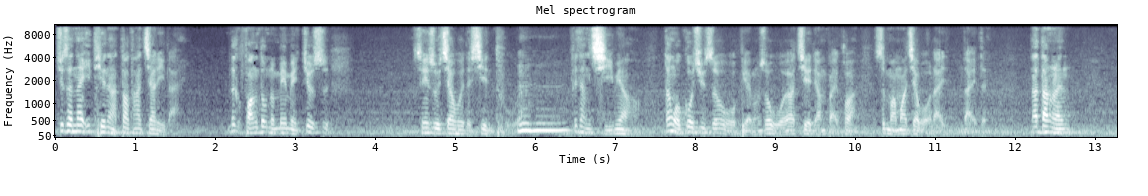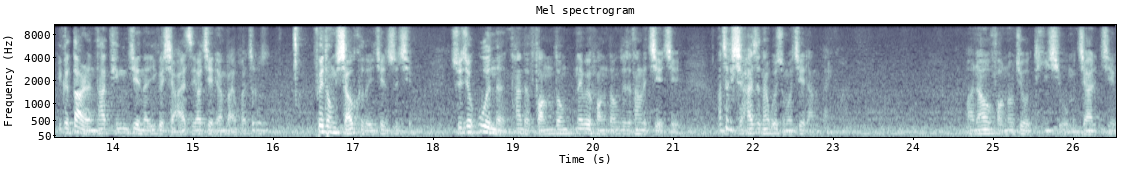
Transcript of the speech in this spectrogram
就在那一天啊，到他家里来。那个房东的妹妹就是圣耶稣教会的信徒，嗯，非常奇妙。当我过去之后，我表明说我要借两百块，是妈妈叫我来来的。那当然，一个大人他听见了一个小孩子要借两百块，这个是非同小可的一件事情，所以就问了他的房东，那位房东就是他的姐姐，啊，这个小孩子他为什么借两百块？啊，然后房东就提起我们家里经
